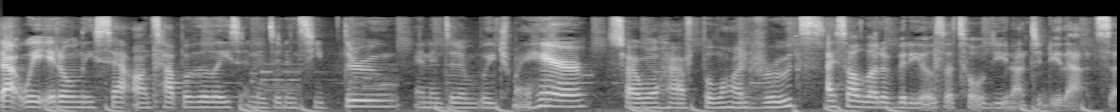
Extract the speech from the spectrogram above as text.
that way it only sat on top of the lace and it didn't seep through and it didn't bleach my hair so I won't have blonde roots. I saw a lot of videos that told you not to do that so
